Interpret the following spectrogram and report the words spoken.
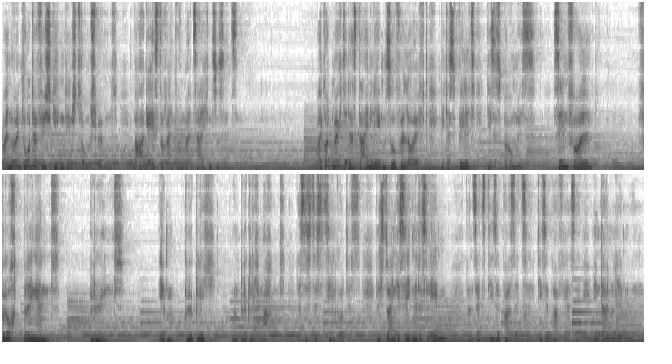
weil nur ein toter Fisch gegen den Strom schwimmt. Wage es doch einfach mal Zeichen zu setzen. Weil Gott möchte, dass dein Leben so verläuft wie das Bild dieses Baumes sinnvoll, fruchtbringend, blühend, eben glücklich und glücklich machend. Das ist das Ziel Gottes. Willst du ein gesegnetes Leben, dann setz diese paar Sätze, diese paar Verse in deinem Leben um.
